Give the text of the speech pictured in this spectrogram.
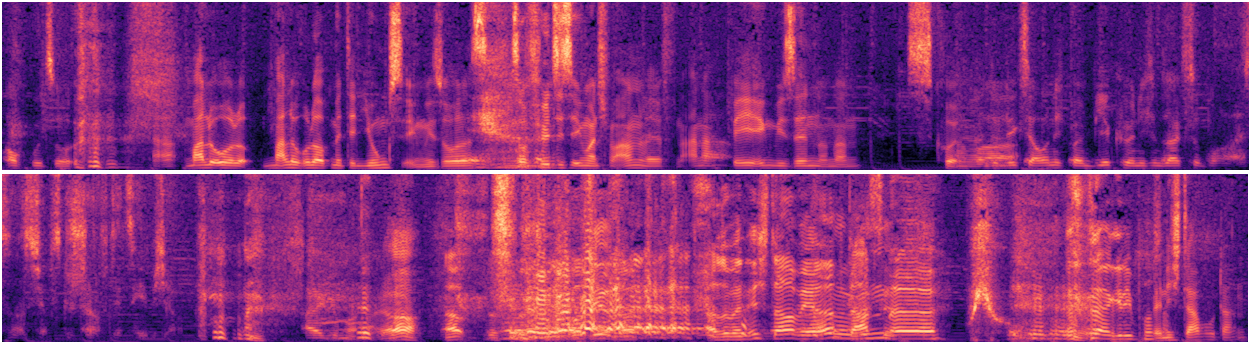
auch gut so. Ja, Malle-Urlaub Malle -Urlaub mit den Jungs irgendwie so. Das, So fühlt es sich irgendwann manchmal an, weil wir von A nach B irgendwie sind und dann ist es cool. Ja, du legst ja auch nicht beim Bierkönig und sagst so, boah, weißt du was, ich hab's geschafft, jetzt hebe ich ab. Allgemein. Ja, ja, das würde passieren. Ne? Also, wenn ich da wäre, dann, äh, dann geht die Post. wenn nicht da, wo dann?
